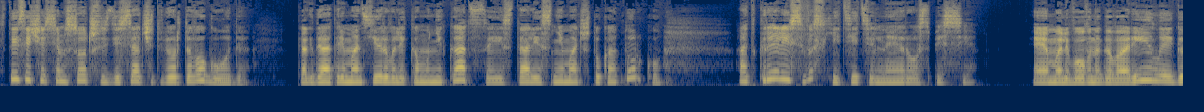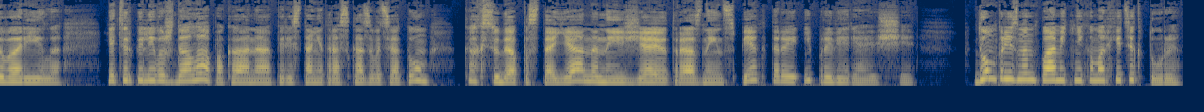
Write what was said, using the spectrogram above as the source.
с 1764 года. Когда отремонтировали коммуникации и стали снимать штукатурку, открылись восхитительные росписи. Эмма Львовна говорила и говорила — я терпеливо ждала, пока она перестанет рассказывать о том, как сюда постоянно наезжают разные инспекторы и проверяющие. Дом признан памятником архитектуры.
